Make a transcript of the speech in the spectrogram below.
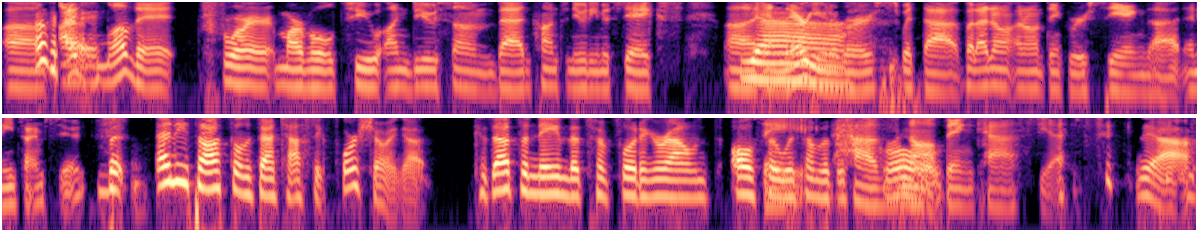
Um, Okay. I love it for Marvel to undo some bad continuity mistakes uh, in their universe with that, but I don't. I don't think we're seeing that anytime soon. but any thoughts on the Fantastic Four showing up? Because that's a name that's been floating around also with some of the have Skrulls. not been cast yet. Yeah,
